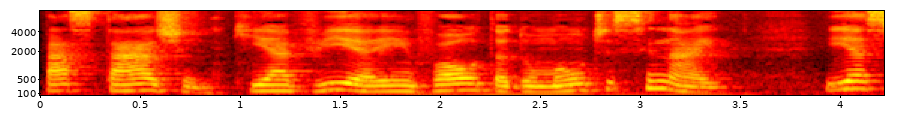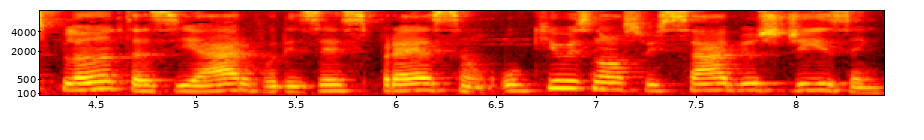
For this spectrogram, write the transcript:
pastagem que havia em volta do Monte Sinai e as plantas e árvores expressam o que os nossos sábios dizem,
